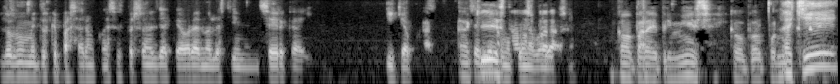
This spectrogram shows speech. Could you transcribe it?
los momentos que pasaron con esas personas ya que ahora no las tienen cerca y, y que Aquí sería como que estamos una buena para, opción. como para deprimirse, como para poner Aquí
